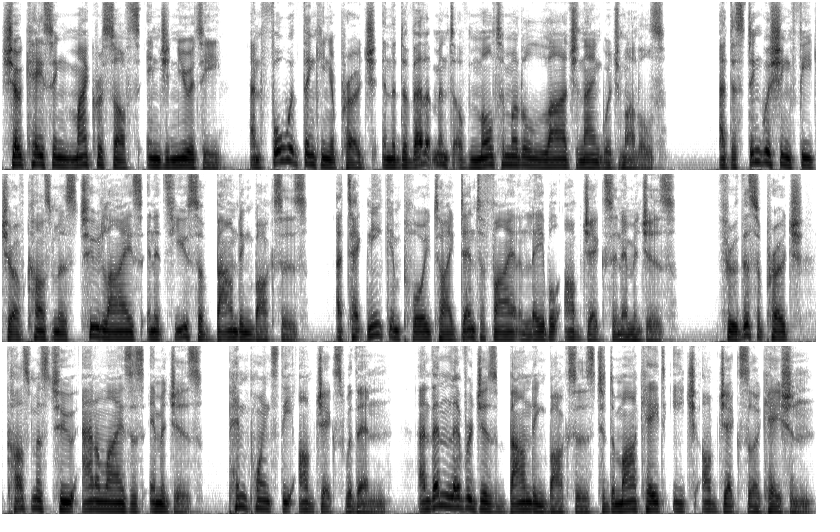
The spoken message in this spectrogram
showcasing Microsoft's ingenuity and forward thinking approach in the development of multimodal large language models. A distinguishing feature of Kosmos 2 lies in its use of bounding boxes, a technique employed to identify and label objects in images. Through this approach, Kosmos 2 analyzes images, pinpoints the objects within, and then leverages bounding boxes to demarcate each object's location.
